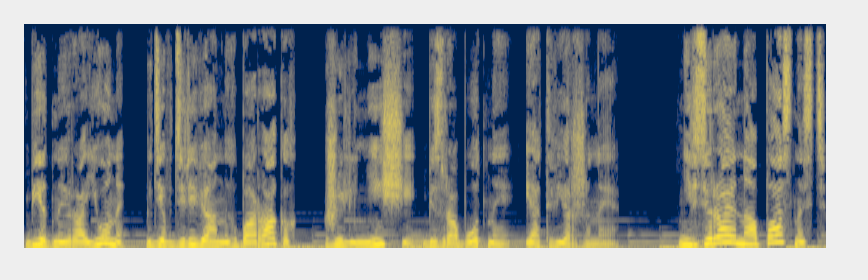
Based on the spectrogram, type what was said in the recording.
бедные районы, где в деревянных бараках жили нищие, безработные и отверженные. Невзирая на опасность,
